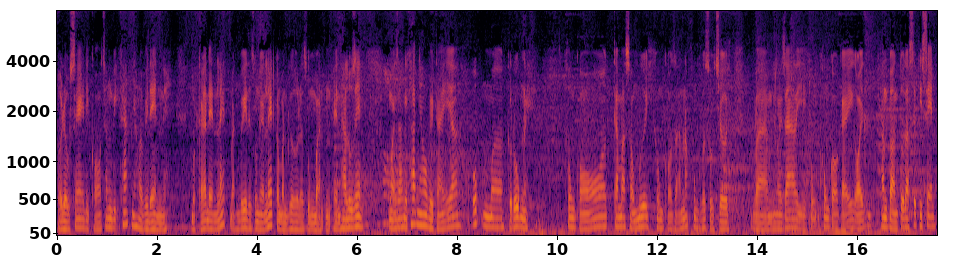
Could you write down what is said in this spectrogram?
ở đầu xe thì có trang bị khác nhau là về đèn này một cái là đèn led bản V là dùng đèn led còn bản G là dùng bản đèn halogen. Ngoài ra thì khác nhau về cái ờ, ốp ờ, chrome này. Không có cam 360 không có dán nóc, không có sổ trời. Và ngoài ra thì cũng không có cái gói an toàn Toyota Safety Sense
